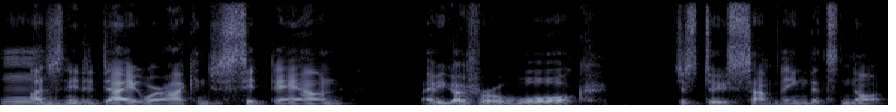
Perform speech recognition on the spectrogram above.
I just Mm. need a day where I can just sit down, maybe go for a walk, just do something that's not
